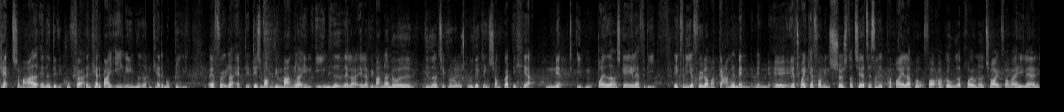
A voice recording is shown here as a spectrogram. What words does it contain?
kan så meget andet end det, vi kunne før. Den kan det bare i én enhed, og den kan det mobilt. Og jeg føler, at det, det er som om, vi mangler en enhed, eller, eller vi mangler noget videre teknologisk udvikling, som gør det her nemt i den bredere skala, fordi ikke fordi jeg føler mig gammel, men, men øh, jeg tror ikke, jeg får min søster til at tage sådan et par briller på, for at gå ud og prøve noget tøj, for at være helt ærlig.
